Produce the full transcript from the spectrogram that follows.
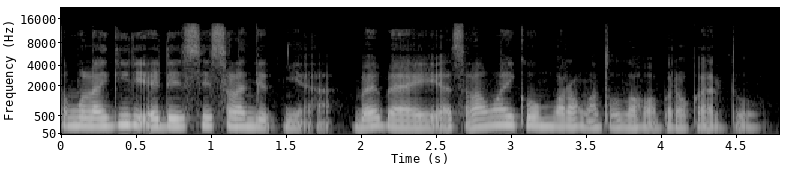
Temu lagi di edisi selanjutnya. Bye bye. Assalamualaikum warahmatullahi wabarakatuh.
